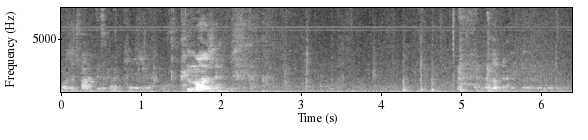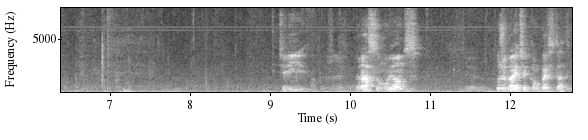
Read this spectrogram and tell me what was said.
Może czwarty skończysz. Może. Czyli reasumując, używajcie kompensacji.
